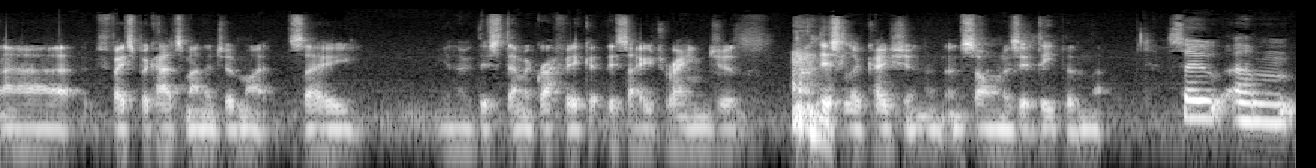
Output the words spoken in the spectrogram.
uh, Facebook Ads Manager might say, you know, this demographic at this age range and this location and, and so on? Is it deeper than that? So um,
